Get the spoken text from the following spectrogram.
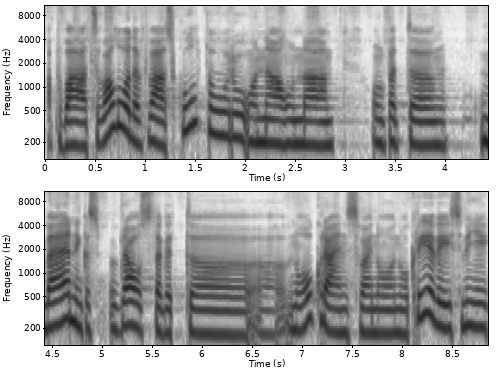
ap vācu valodu, ap vācu kultūru un, un, un pat bērni, kas brauc tagad, uh, no Ukrainas vai no, no Krievijas, viņi,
